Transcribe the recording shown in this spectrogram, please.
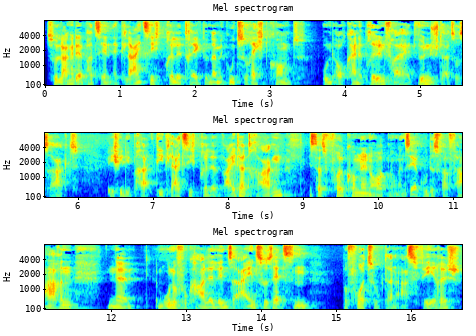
Solange der Patient eine Gleitsichtbrille trägt und damit gut zurechtkommt und auch keine Brillenfreiheit wünscht, also sagt, ich will die, die Gleitsichtbrille weitertragen, ist das vollkommen in Ordnung. Ein sehr gutes Verfahren, eine monofokale Linse einzusetzen, bevorzugt dann asphärisch.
